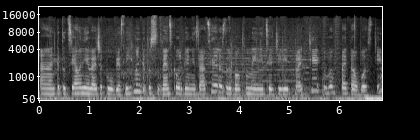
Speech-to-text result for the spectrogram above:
А, като цяло ние вече пообяснихме, като студентска организация разработваме инициативи и проекти в пет области,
